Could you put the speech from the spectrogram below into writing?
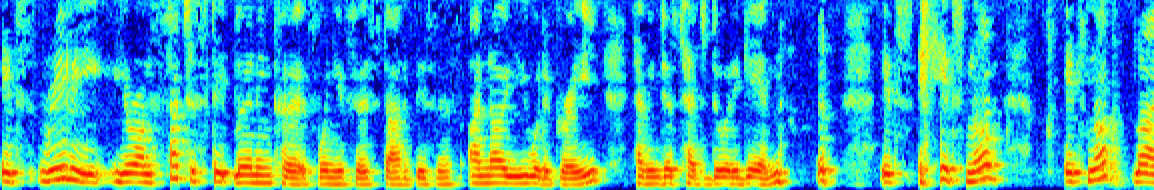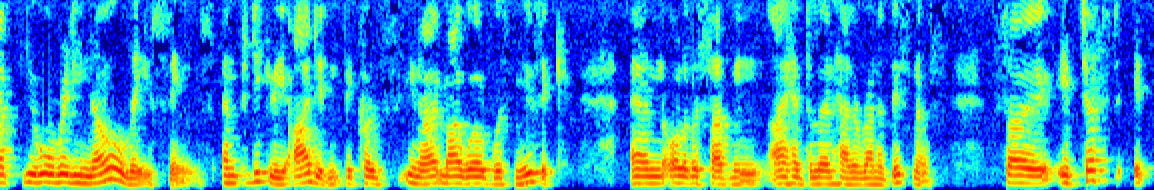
it's really, you're on such a steep learning curve when you first start a business. I know you would agree, having just had to do it again. it's, it's not, it's not like you already know all these things. And particularly I didn't because, you know, my world was music. And all of a sudden I had to learn how to run a business. So it just, it,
